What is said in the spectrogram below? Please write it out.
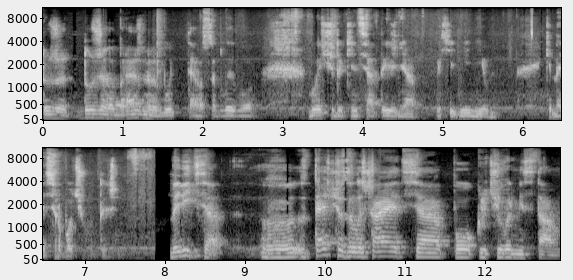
дуже дуже обережними будьте, особливо ближче до кінця тижня, вихідні дні, кінець робочого тижня. Дивіться, те, що залишається по ключовим містам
